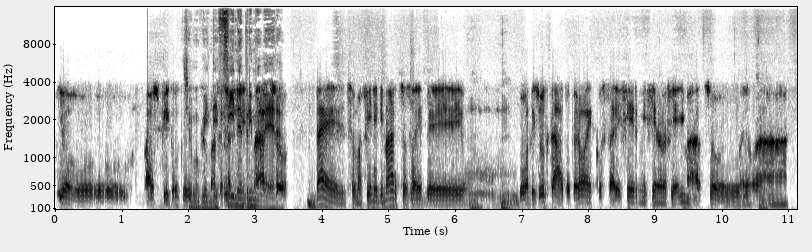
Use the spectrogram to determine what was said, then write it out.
io auspico che... Siamo quindi fine primavera. Marzo, beh, insomma, fine di marzo sarebbe un mm. buon risultato, però ecco, stare fermi fino alla fine di marzo è una... Mm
